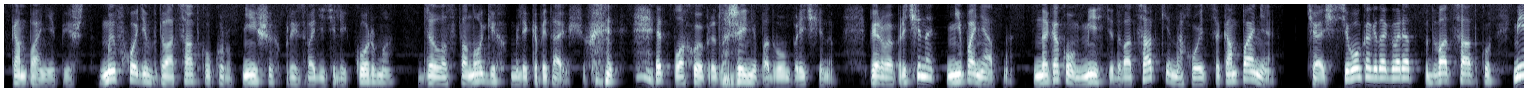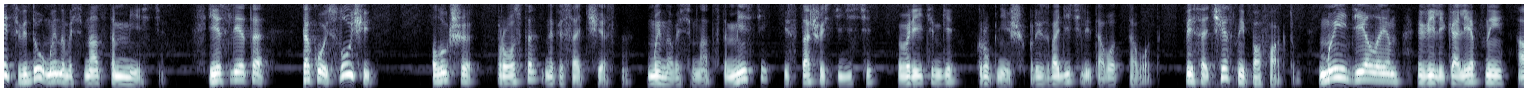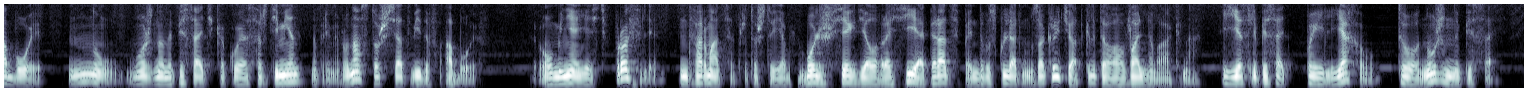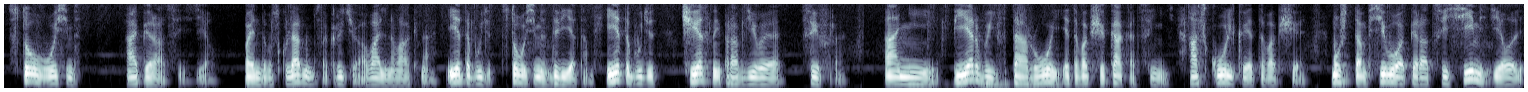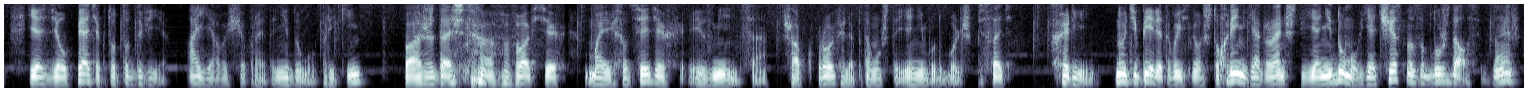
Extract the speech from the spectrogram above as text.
Компания пишет, мы входим в двадцатку крупнейших производителей корма для ластоногих млекопитающих. Это плохое предложение по двум причинам. Первая причина – непонятно, на каком месте двадцатки находится компания. Чаще всего, когда говорят в двадцатку, имеется в виду мы на восемнадцатом месте. Если это такой случай, лучше Просто написать честно. Мы на 18 месте из 160 в рейтинге крупнейших производителей того-то, того-то. Писать честно и по факту. Мы делаем великолепные обои. Ну, можно написать, какой ассортимент. Например, у нас 160 видов обоев. У меня есть в профиле информация про то, что я больше всех делал в России операции по эндоваскулярному закрытию открытого овального окна. Если писать по Ильяхову, то нужно написать 180 операций сделал по эндоваскулярному закрытию овального окна. И это будет 182 там. И это будет честная и правдивая цифра. А не первый, второй. Это вообще как оценить? А сколько это вообще? Может, там всего операций 7 сделали, я сделал 5, а кто-то 2. А я вообще про это не думал, прикинь. Ожидай, что во всех моих соцсетях изменится шапка профиля, потому что я не буду больше писать хрень. Ну, теперь это выяснилось, что хрень я раньше я не думал. Я честно заблуждался, знаешь?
